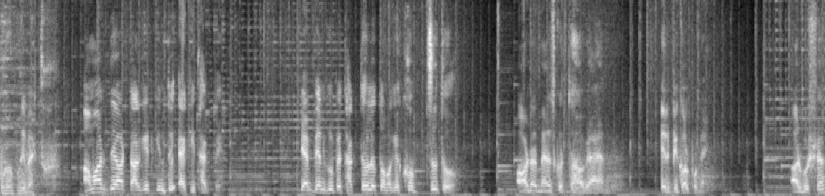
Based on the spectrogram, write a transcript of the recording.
পুরোপুরি ব্যর্থ। আমার দেওয়ার টার্গেট কিন্তু একই থাকবে। চ্যাম্পিয়ন গ্রুপে থাকতে হলে তোমাকে খুব দ্রুত অর্ডার ম্যানেজ করতে হবে আয়ান এর বিকল্প নেই। আর বুসরা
